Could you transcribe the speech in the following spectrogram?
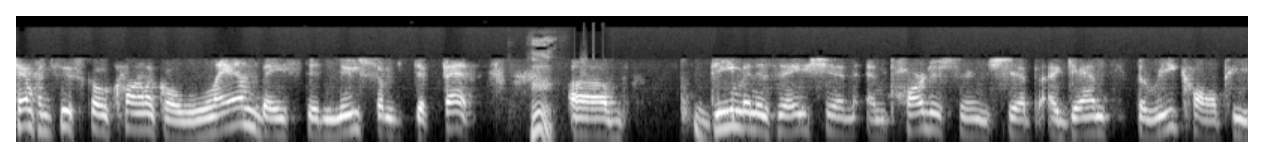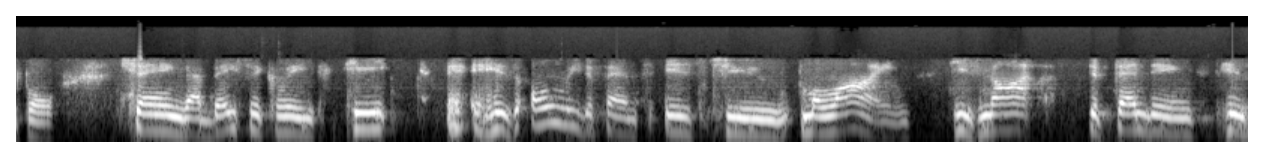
San Francisco Chronicle lambasted Newsom's defense hmm. of demonization and partisanship against the recall people saying that basically he his only defense is to malign. He's not defending his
